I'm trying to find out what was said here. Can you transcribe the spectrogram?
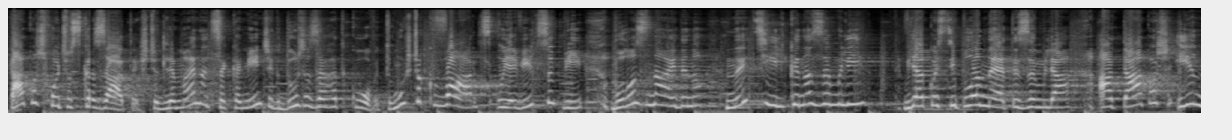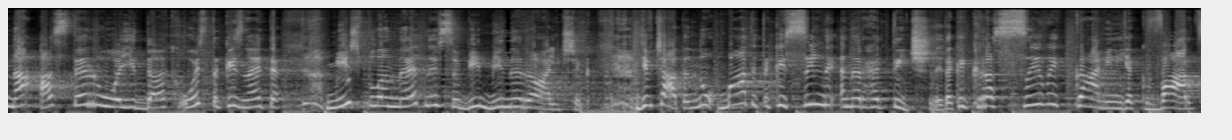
Також хочу сказати, що для мене це камінчик дуже загадковий, тому що кварц, уявіть собі, було знайдено не тільки на землі. В якості планети Земля, а також і на астероїдах. Ось такий, знаєте, міжпланетний собі мінеральчик. Дівчата, ну мати такий сильний енергетичний, такий красивий камінь, як кварц,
